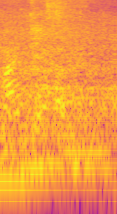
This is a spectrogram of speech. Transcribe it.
hard is.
